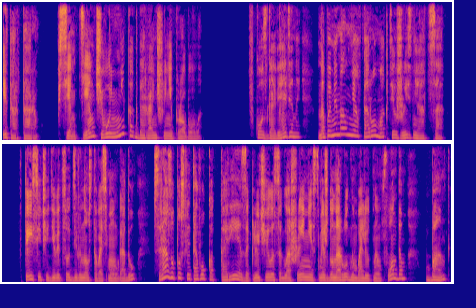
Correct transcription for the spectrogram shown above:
и тартаром. Всем тем, чего никогда раньше не пробовала. Вкус говядины напоминал мне о втором акте жизни отца — 1998 году, сразу после того, как Корея заключила соглашение с Международным валютным фондом, банк, в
